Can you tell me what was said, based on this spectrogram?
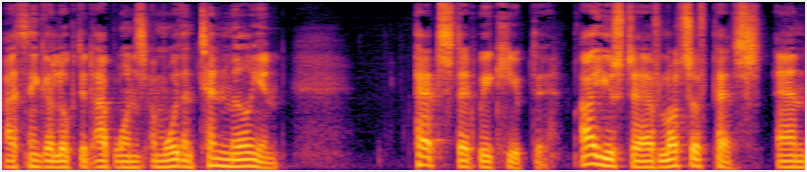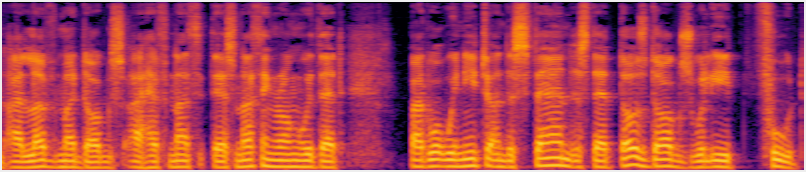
I think I looked it up once, are more than 10 million pets that we keep there. I used to have lots of pets and I loved my dogs. I have nothing, there's nothing wrong with that. But what we need to understand is that those dogs will eat food.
